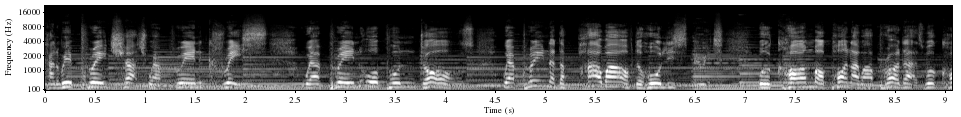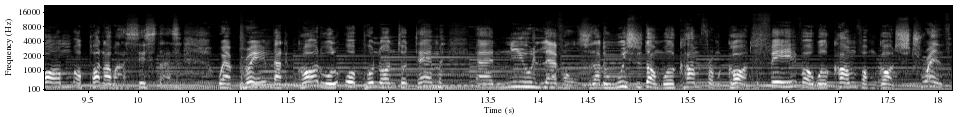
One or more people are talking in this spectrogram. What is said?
Can we pray, church? We are praying grace. We are praying open doors. We are praying that the power of the Holy Spirit will come upon our brothers, will come upon our sisters. We are praying that God will open unto them uh, new levels, that wisdom will come from God, favor will come from God, strength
